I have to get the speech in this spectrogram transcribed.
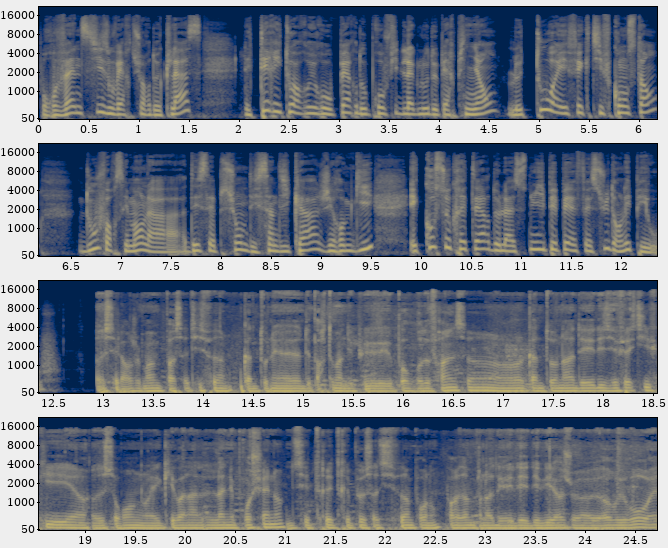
pour 26 ouvertures de classes. Les territoires ruraux perdent au profit de l'agglo de Perpignan, le tout à effectif constant, d'où forcément la déception des syndicats. Jérôme Guy est co-secrétaire de la SNUIPP-FSU dans les PO. C'est largement pas satisfaisant. Quand on est un département des plus pauvres de France, euh, quand on a des, effectifs qui euh, seront équivalents l'année prochaine, c'est très très peu satisfaisant pour nous. Par exemple, on a des, villages euh, ruraux hein,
